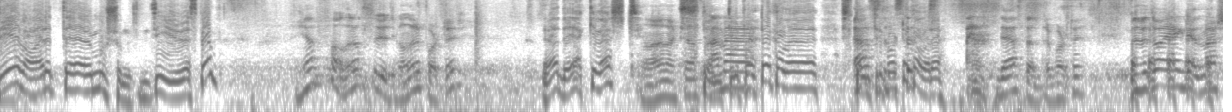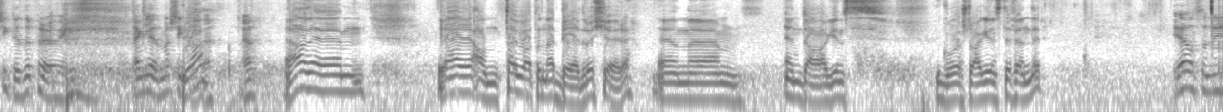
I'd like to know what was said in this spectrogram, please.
Det var et eh, morsomt intervju, Espen. Ja, fader, altså. Utgående reporter. Ja, det er ikke verst. Stuntreporter kaller, er men- Stuntreporter kaller, det. Det er stuntreporter. Men vet du hva, jeg gleder meg skikkelig til å prøve bilen. Jeg gleder meg skikkelig Ja? til. Ja. Ja, det, mm, jeg antar jo at den er bedre å kjøre enn en dagens gårsdagens Defender. Ja, altså de,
